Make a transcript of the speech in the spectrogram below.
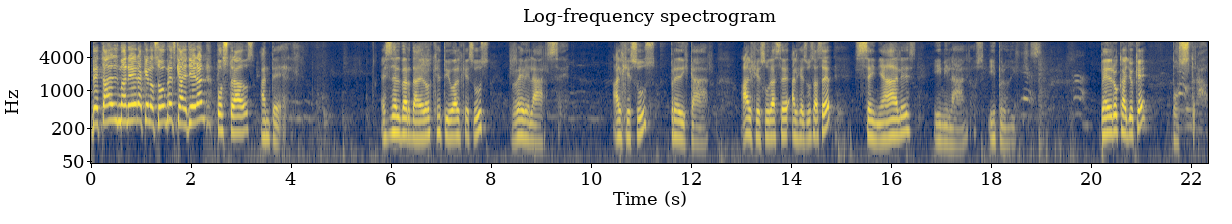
de tal manera que los hombres cayeran postrados ante Él. Ese es el verdadero objetivo al Jesús revelarse, al Jesús predicar, al Jesús hacer, al Jesús hacer señales y milagros y prodigios. Pedro cayó qué? Postrado.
